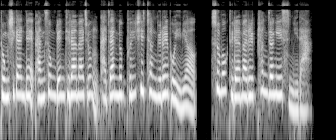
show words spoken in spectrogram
동시간대 방송된 드라마 중 가장 높은 시청률을 보이며 수목 드라마를 평정했습니다.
